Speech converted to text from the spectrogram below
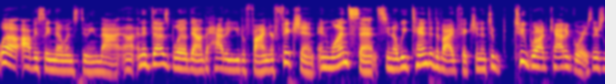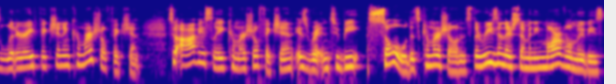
Well, obviously, no one's doing that. Uh, and it does boil down to how do you define your fiction. In one sense, you know, we tend to divide fiction into two broad categories there's literary fiction and commercial fiction. So, obviously, commercial fiction is written to be sold, it's commercial. And it's the reason there's so many Marvel movies,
